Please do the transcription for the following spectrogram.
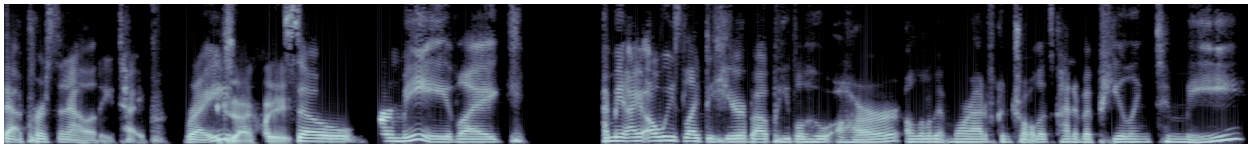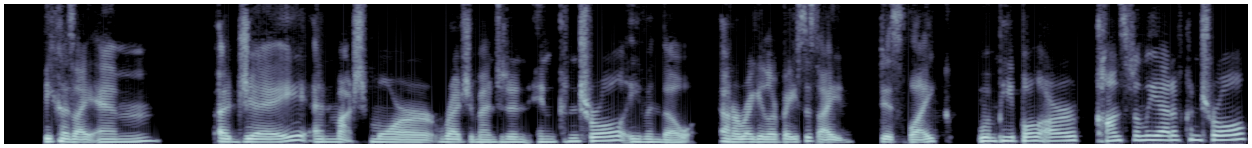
that personality type, right? Exactly. So for me, like, I mean, I always like to hear about people who are a little bit more out of control. That's kind of appealing to me because I am a J and much more regimented and in control, even though on a regular basis, I dislike when people are constantly out of control.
